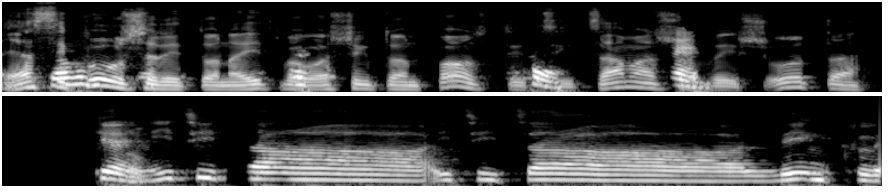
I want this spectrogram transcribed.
היה סיפור של עיתונאית בוושינגטון פוסט, היא צייצה משהו כן. והשעו אותה. כן, היא צייצה, היא צייצה לינק ל,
